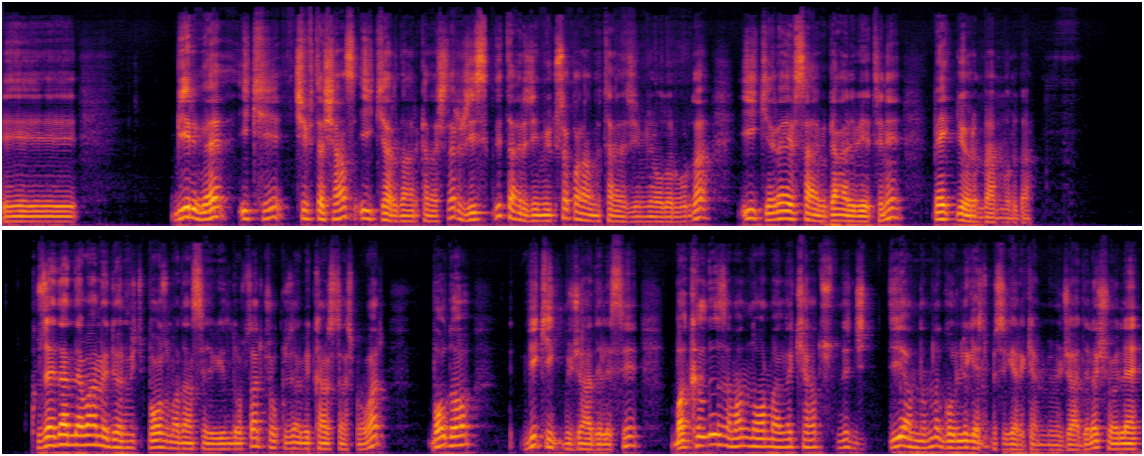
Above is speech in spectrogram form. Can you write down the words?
Ee, 1 ve 2 çifte şans ilk yarıda arkadaşlar. Riskli tercihim, yüksek oranlı tercihim ne olur burada? İlk yarı ev sahibi galibiyetini bekliyorum ben burada. Kuzeyden devam ediyorum hiç bozmadan sevgili dostlar. Çok güzel bir karşılaşma var. Bodo Viking mücadelesi. Bakıldığı zaman normalde kağıt üstünde ciddi anlamda gollü geçmesi gereken bir mücadele. Şöyle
